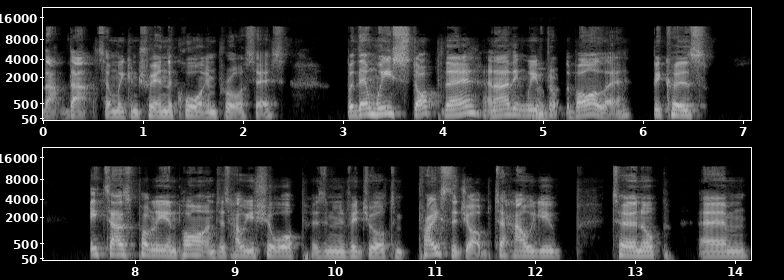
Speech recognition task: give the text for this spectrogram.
that that, and we can train the quoting process. But then we stop there, and I think we've mm. dropped the ball there because it's as probably important as how you show up as an individual to price the job to how you turn up um,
